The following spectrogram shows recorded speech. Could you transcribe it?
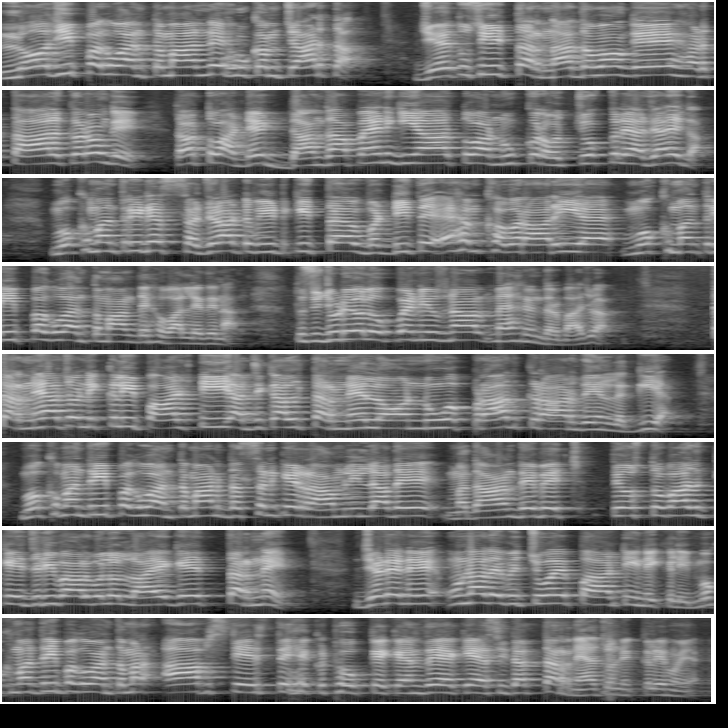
ਲੋ ਜੀ, ਭਗਵੰਤ ਮਾਨ ਨੇ ਹੁਕਮ ਚਾੜਤਾ ਜੇ ਤੁਸੀਂ ਧਰਨਾ ਦਵੋਗੇ, ਹੜਤਾਲ ਕਰੋਗੇ, ਤਾਂ ਤੁਹਾਡੇ ਡਾਂਗਾ ਪੈਣਗੀਆਂ, ਤੁਹਾਨੂੰ ਘਰੋਂ ਚੁੱਕ ਲਿਆ ਜਾਏਗਾ। ਮੁੱਖ ਮੰਤਰੀ ਨੇ ਸਜਰਾ ਟਵੀਟ ਕੀਤਾ, ਵੱਡੀ ਤੇ ਅਹਿਮ ਖਬਰ ਆ ਰਹੀ ਹੈ ਮੁੱਖ ਮੰਤਰੀ ਭਗਵੰਤ ਮਾਨ ਦੇ ਹਵਾਲੇ ਦੇ ਨਾਲ। ਤੁਸੀਂ ਜੁੜਿਓ ਲੋਕਪਾਲ ਨਿਊਜ਼ ਨਾਲ, ਮੈਂ ਹਰਿੰਦਰ ਬਾਜਵਾ। ਧਰਨਿਆਂ ਚੋਂ ਨਿਕਲੀ ਪਾਰਟੀ ਅੱਜ ਕੱਲ ਧਰਨੇ ਲਾਉਣ ਨੂੰ ਅਪਰਾਧ ਕਰਾਰ ਦੇਣ ਲੱਗੀ ਹੈ। ਮੁੱਖ ਮੰਤਰੀ ਭਗਵੰਤ ਮਾਨ ਦੱਸਣ ਕਿ ਰਾਮਲੀਲਾ ਦੇ ਮੈਦਾਨ ਦੇ ਵਿੱਚ ਤੇ ਉਸ ਤੋਂ ਬਾਅਦ ਕੇਜਰੀਵਾਲ ਵੱਲੋਂ ਲਾਏ ਗਏ ਧਰਨੇ, ਜਿਹੜੇ ਨੇ ਉਹਨਾਂ ਦੇ ਵਿੱਚੋਂ ਇਹ ਪਾਰਟੀ ਨਿਕਲੀ। ਮੁੱਖ ਮੰਤਰੀ ਭਗਵੰਤ ਮਾਨ ਆਪ ਸਟੇਜ ਤੇ ਹਿੱਕ ਠੋਕ ਕੇ ਕਹਿੰਦੇ ਆ ਕਿ ਅਸੀਂ ਤਾਂ ਧਰਨਿਆਂ ਚੋਂ ਨਿਕਲੇ ਹੋਏ ਆ।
